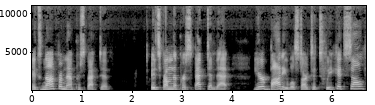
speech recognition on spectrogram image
it's not from that perspective. It's from the perspective that your body will start to tweak itself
